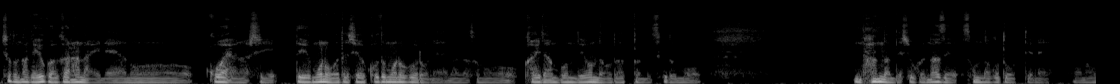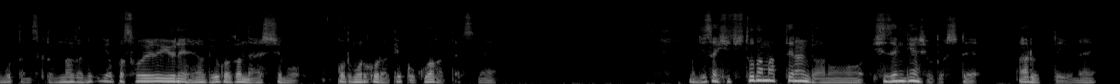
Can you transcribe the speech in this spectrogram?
ちょっとなんかよくわからないね、あのー、怖い話っていうものを私は子供の頃ね、なんかその怪談本で読んだことあったんですけども、何なんでしょうか、なぜそんなことをってね、あの思ったんですけども、なんかやっぱそういうね、なんかよくわかんない話も、子供の頃は結構怖かったですね。実際、人玉ってなんかあの、自然現象としてあるっていうね、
